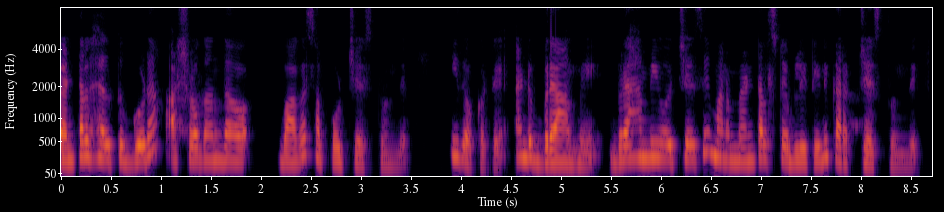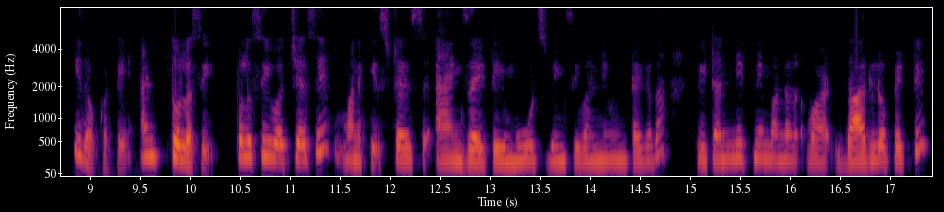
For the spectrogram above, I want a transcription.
మెంటల్ హెల్త్ కూడా అశ్వగంధ బాగా సపోర్ట్ చేస్తుంది. ఇదొకటి. అండ్ బ్రాహ్మి. బ్రాహ్మి వచ్చేసి మన మెంటల్ స్టెబిలిటీని కరెక్ట్ చేస్తుంది. ఇది ఒకటి అండ్ తులసి. తులసి వచ్చేసి మనకి స్ట్రెస్ యాంగ్జైటీ మూడ్ స్వింగ్స్ ఇవన్నీ ఉంటాయి కదా. వీటన్నిటిని మన వా- దారిలో పెట్టి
